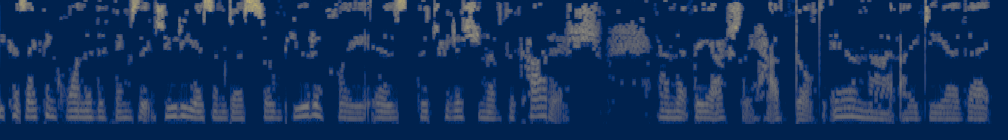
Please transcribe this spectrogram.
because I think one of the things that Judaism does so beautifully is the tradition of the Kaddish, and that they actually have built in that idea that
